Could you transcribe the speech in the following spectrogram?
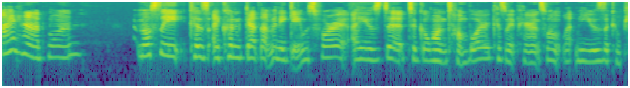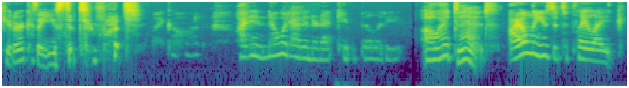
I had one. Mostly because I couldn't get that many games for it. I used it to go on Tumblr because my parents wouldn't let me use the computer because I used it too much. Oh my god. I didn't know it had internet capability. Oh, it did. I only used it to play like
